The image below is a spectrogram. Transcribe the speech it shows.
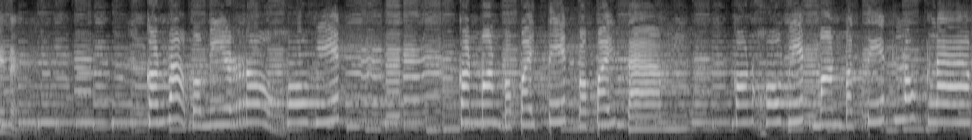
นี่น่ะก่อนว่าบ่มีโรคโควิดก่อน มันบ่ไปติดบ่ไปตามก่อนโควิดมันบ่ติดโรคลาม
